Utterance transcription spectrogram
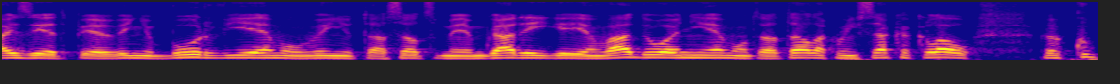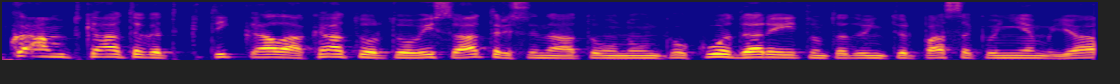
aiziet pie viņu burviem un viņu tā saucamajiem garīgajiem vadoņiem, un tā tālāk viņi saka, klau, ka, kā, kā tagad tik galā, kā tur to visu atrisināt un, un ko darīt, un tad viņi tur pasaka viņiem, jā,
